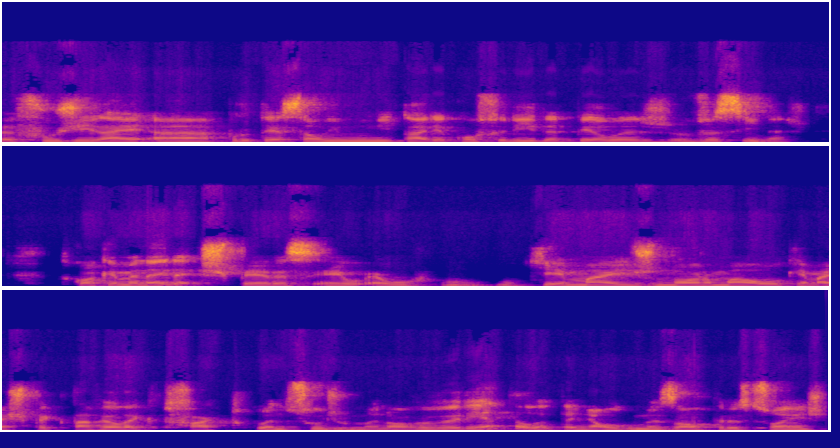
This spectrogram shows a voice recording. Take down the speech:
é? fugir à, à proteção imunitária conferida pelas vacinas. Qualquer maneira, espera-se, é, é o, o, o, que é mais normal, o que é mais expectável é que, de facto, quando surge uma nova variante, ela tenha algumas alterações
